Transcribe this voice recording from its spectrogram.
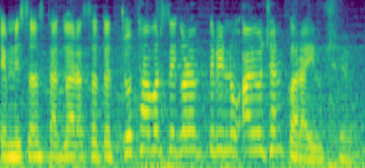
તેમની સંસ્થા દ્વારા સતત ચોથા વર્ષે ગણતરીનું આયોજન કરાયું છે.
